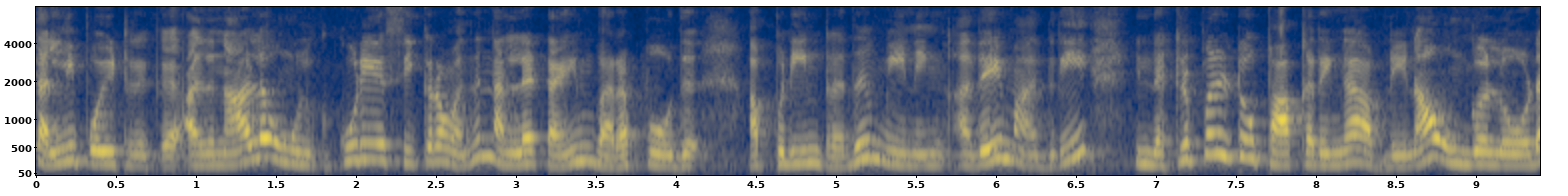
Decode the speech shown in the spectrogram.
தள்ளி போயிட்டு இருக்கு அதனால உங்களுக்கு கூடிய சீக்கிரம் வந்து நல்ல டைம் வரப்போகுது அப்படின்றது மீனிங் அதே மாதிரி இந்த ட்ரிபிள் டூ பார்க்குறீங்க அப்படின்னா உங்களோட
